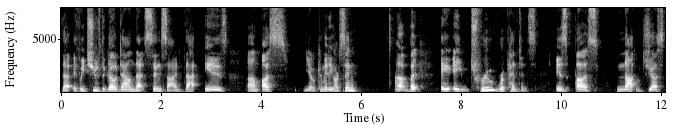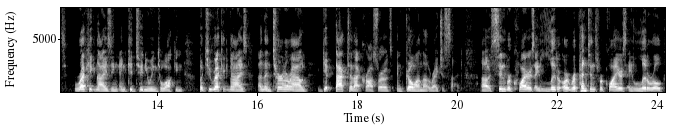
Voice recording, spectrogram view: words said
that if we choose to go down that sin side that is um, us you know committing our sin uh, but a, a true repentance is us not just recognizing and continuing to walking, but to recognize and then turn around, get back to that crossroads, and go on the righteous side. Uh, sin requires a literal, or repentance requires a literal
